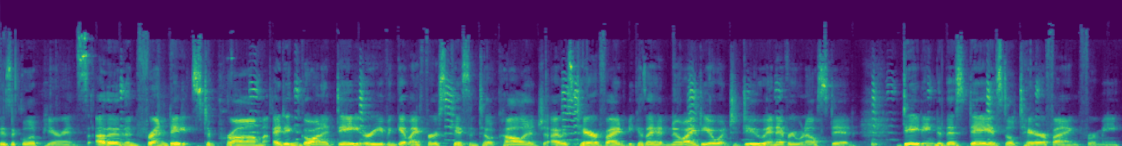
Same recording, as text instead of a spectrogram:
physical appearance. Other than friend dates to prom, I didn't go on a date or even get my first kiss until college. I was terrified because I had no idea what to do and everyone else did. Dating to this day is still terrifying for me,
